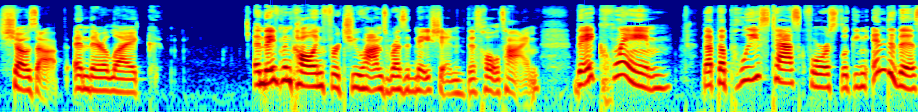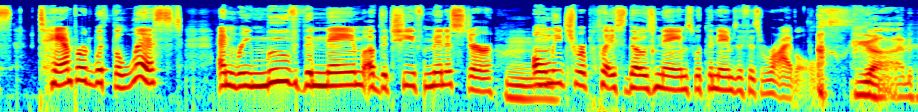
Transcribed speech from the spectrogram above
shows up and they're like, and they've been calling for Chauhan's resignation this whole time. They claim that the police task force looking into this tampered with the list and removed the name of the chief minister hmm. only to replace those names with the names of his rivals. Oh, God.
